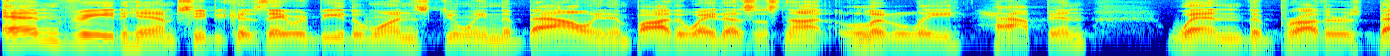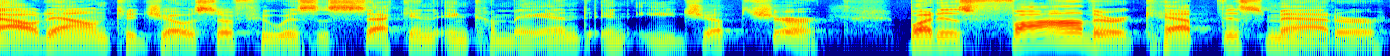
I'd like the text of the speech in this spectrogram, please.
envied him. See, because they would be the ones doing the bowing. And by the way, does this not literally happen when the brothers bow down to Joseph, who is the second in command in Egypt? Sure. But his father kept this matter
